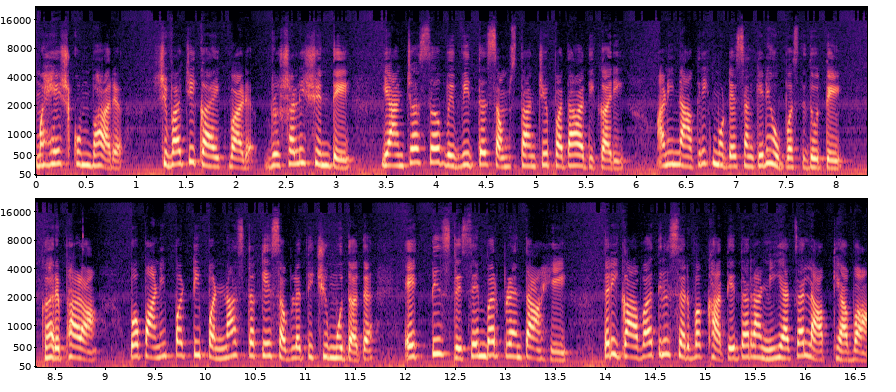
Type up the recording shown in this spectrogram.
महेश कुंभार शिवाजी गायकवाड वृषाली शिंदे यांच्यासह विविध संस्थांचे पदाधिकारी आणि नागरिक मोठ्या संख्येने उपस्थित होते. घरफाळा व पाणीपट्टी पन्नास टक्के सवलतीची मुदत एकतीस डिसेंबरपर्यंत आहे. तरी गावातील सर्व खातेदारांनी याचा लाभ घ्यावा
